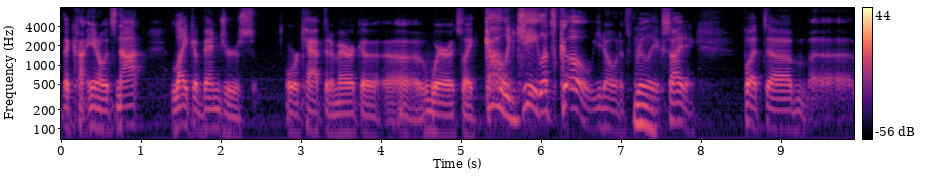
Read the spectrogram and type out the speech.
the you know, it's not like Avengers or Captain America, uh, where it's like, golly gee, let's go, you know, and it's really mm. exciting. But um, uh,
